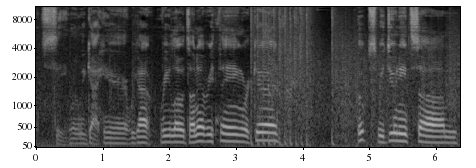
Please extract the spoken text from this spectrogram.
Let's see what we got here. We got reloads on everything. We're good. Oops, we do need some.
